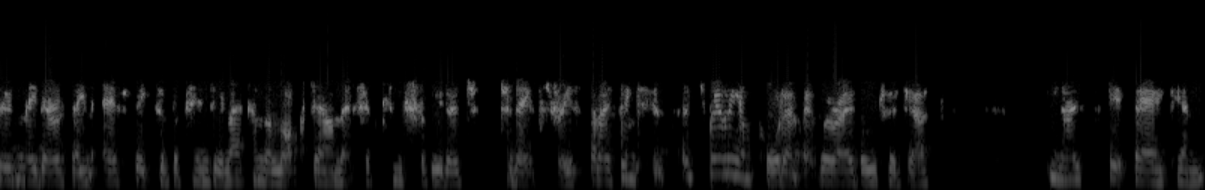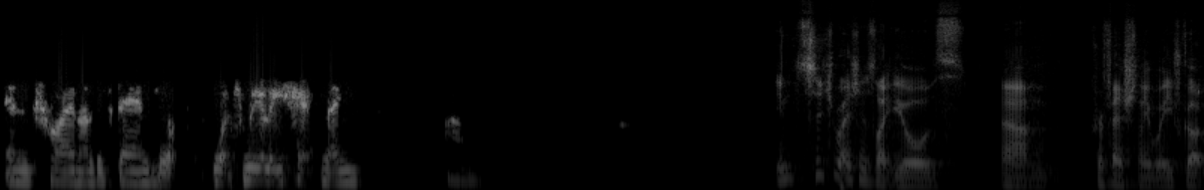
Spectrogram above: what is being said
certainly there have been aspects of the pandemic and the lockdown that have contributed to that stress. But I think it's, it's really important that we're able to just, you know, step back and, and try and understand what, what's really happening. Um, in situations like yours, um, professionally, where you've got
